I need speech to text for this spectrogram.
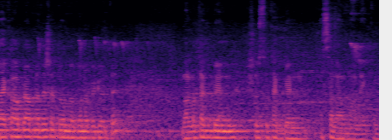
দেখা হবে আপনাদের সাথে অন্য কোনো ভিডিওতে। ভালো থাকবেন, সুস্থ থাকবেন। আসসালামু আলাইকুম।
